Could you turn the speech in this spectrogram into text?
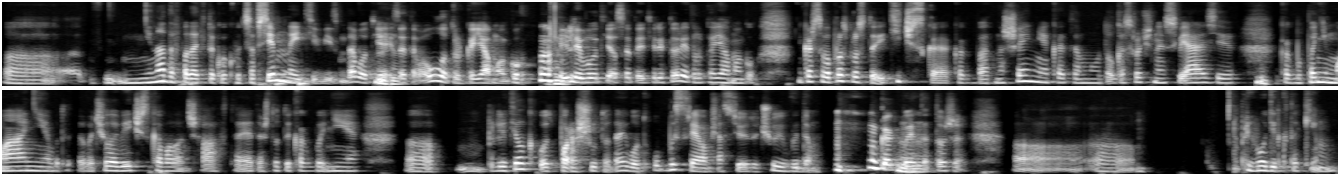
не надо впадать в такой какой-то совсем нейтивизм, да, вот я из этого ула только я могу, или вот я с этой территории только я могу. Мне кажется, вопрос просто этическое, как бы отношение к этому, долгосрочные связи, как бы понимание вот этого человеческого ландшафта, это что ты как бы не э, прилетел какого-то парашюта, да, и вот быстро я вам сейчас все изучу и выдам. ну, как бы это тоже э, э, приводит к таким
